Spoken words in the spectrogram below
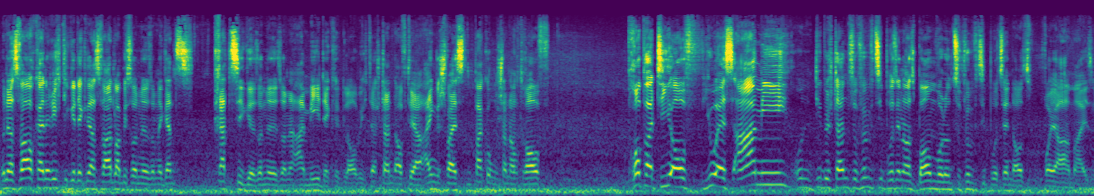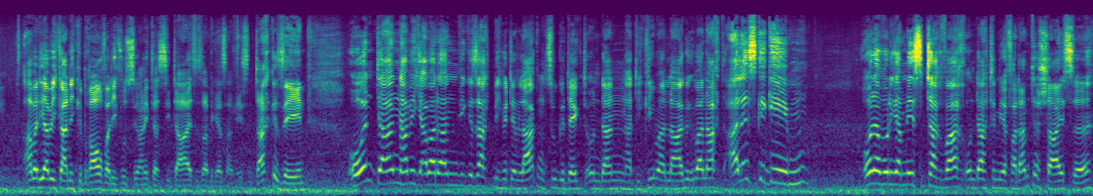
Und das war auch keine richtige Decke, das war, glaube ich, so eine, so eine ganz kratzige, so eine, so eine Armeedecke, glaube ich. Da stand auf der eingeschweißten Packung stand auch drauf Property of US Army und die bestand zu 50% aus Baumwolle und zu 50% aus Feuerameisen. Aber die habe ich gar nicht gebraucht, weil ich wusste gar nicht, dass die da ist. Das habe ich erst am nächsten Tag gesehen. Und dann habe ich aber dann, wie gesagt, mich mit dem Laken zugedeckt und dann hat die Klimaanlage über Nacht alles gegeben. Und dann wurde ich am nächsten Tag wach und dachte mir, verdammte Scheiße,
